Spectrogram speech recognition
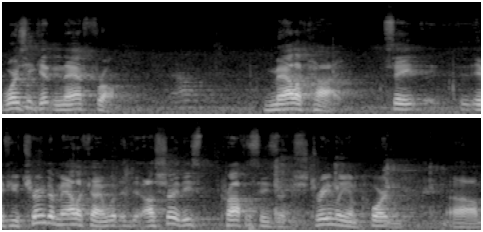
Where's he getting that from? Malachi. See, if you turn to Malachi, I'll show you these prophecies are extremely important um,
